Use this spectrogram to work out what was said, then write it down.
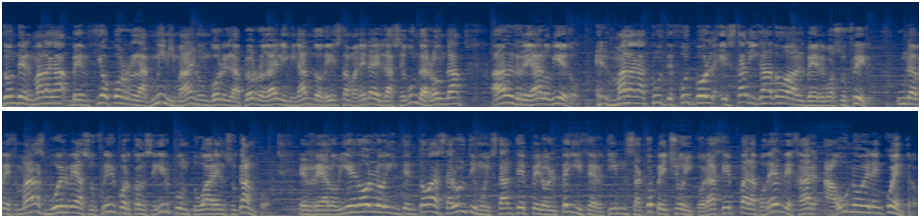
donde el Málaga venció por la mínima en un gol en la prórroga, eliminando de esta manera en la segunda ronda al Real Oviedo. El Málaga Club de Fútbol está ligado al verbo sufrir. Una vez más vuelve a sufrir por conseguir puntuar en su campo. El Real Oviedo lo intentó hasta el último instante, pero el Pellicer sacó pecho y coraje para poder dejar a uno el encuentro.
